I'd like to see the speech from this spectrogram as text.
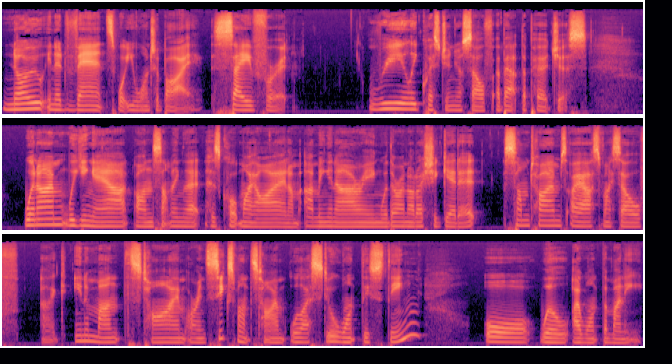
Know in advance what you want to buy, save for it. Really question yourself about the purchase. When I'm wigging out on something that has caught my eye and I'm umming and ahhing whether or not I should get it, sometimes I ask myself, like in a month's time or in six months' time, will I still want this thing or will I want the money?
